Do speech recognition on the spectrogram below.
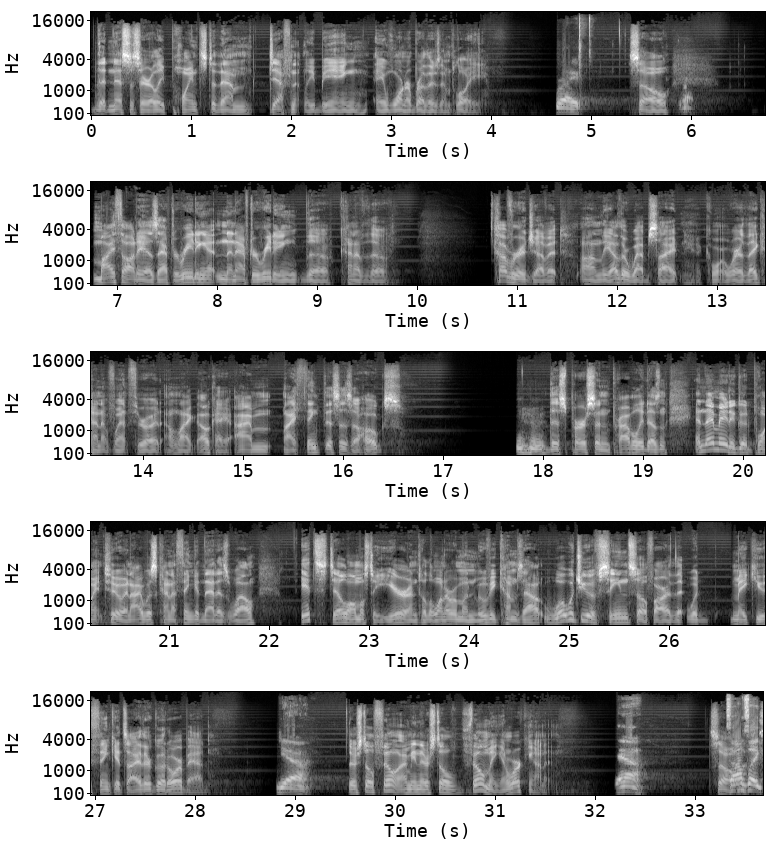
that necessarily points to them definitely being a Warner Brothers employee. right, So my thought is after reading it and then after reading the kind of the coverage of it on the other website where they kind of went through it, I'm like, okay, I'm I think this is a hoax. Mm-hmm. This person probably doesn't and they made a good point too, and I was kind of thinking that as well. It's still almost a year until the Wonder Woman movie comes out. What would you have seen so far that would make you think it's either good or bad? yeah, They're still film I mean they're still filming and working on it. yeah. So Sounds like,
